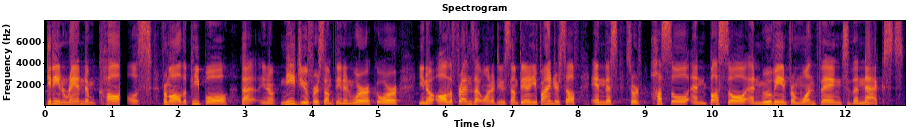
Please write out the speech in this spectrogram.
getting random calls from all the people that you know need you for something in work or you know all the friends that want to do something and you find yourself in this sort of hustle and bustle and moving from one thing to the next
